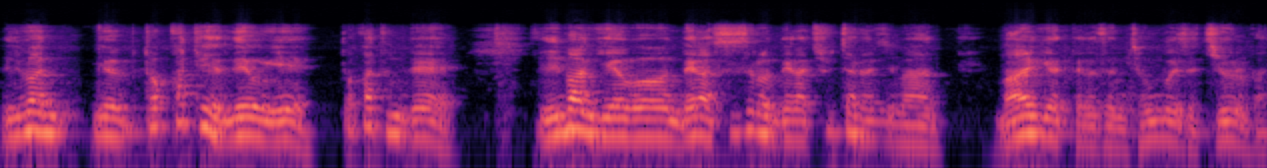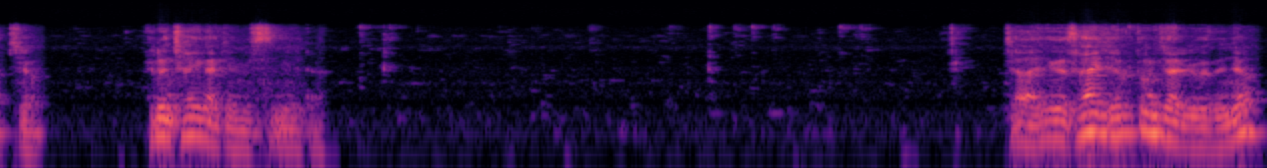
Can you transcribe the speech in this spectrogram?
일반 똑같아요 내용이. 똑같은데 일반 기업은 내가 스스로 내가 출자를 하지만 마을 기업 같은 것은 정부에서 지원을 받죠. 그런 차이가 좀 있습니다 자 이거 사회적 협동조합이거든요.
